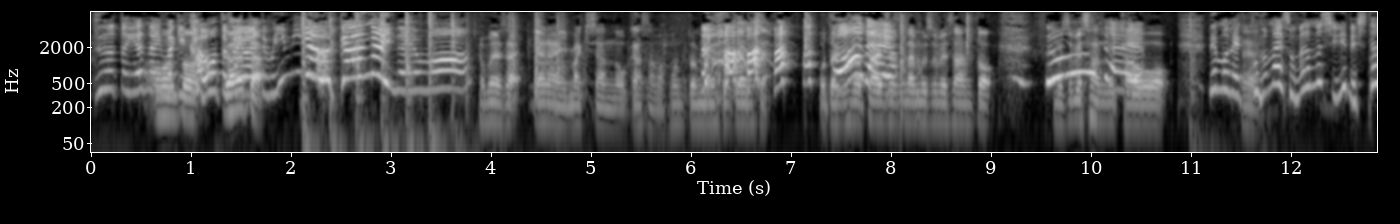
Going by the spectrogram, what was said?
ずーっと柳井真紀顔とか言われても意味がわかんないんだよ、もう。ごめんなさい。柳井真紀さんのお母様、本当に申し訳ありません。お宅の大切な娘さんと、娘さんの顔を、でもね、ええこの前その話家でした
